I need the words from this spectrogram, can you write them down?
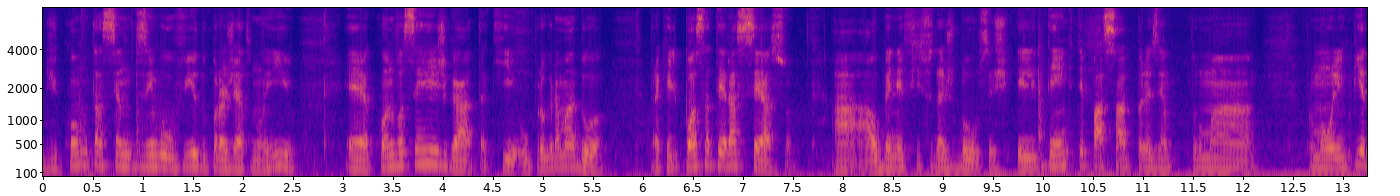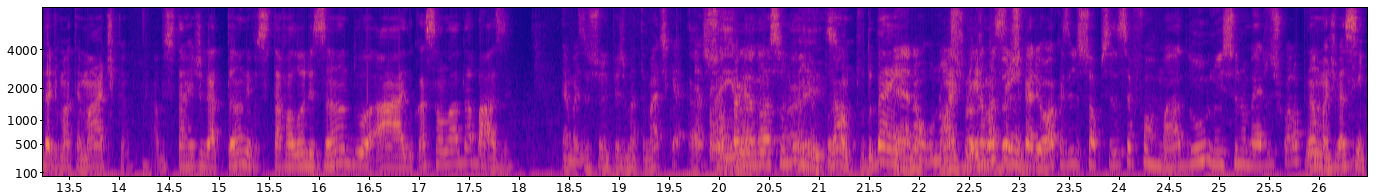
de como está sendo desenvolvido o projeto no Rio é quando você resgata que o programador, para que ele possa ter acesso a- ao benefício das bolsas, ele tem que ter passado, por exemplo, por uma por uma Olimpíada de Matemática, você está resgatando e você está valorizando a educação lá da base. É, mas isso Olimpíada de Matemática é, É só pra para IMPA, graduação do né? É IMPA. Não, tudo bem. É, não, o nosso Mas programadores assim- cariocas ele só precisa ser formado no ensino médio da escola pública. Não, mas assim,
